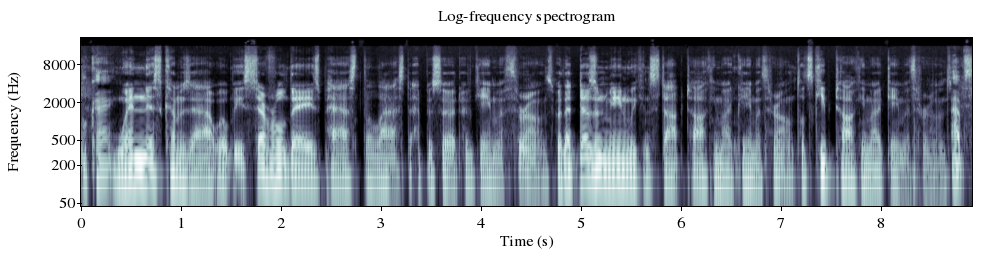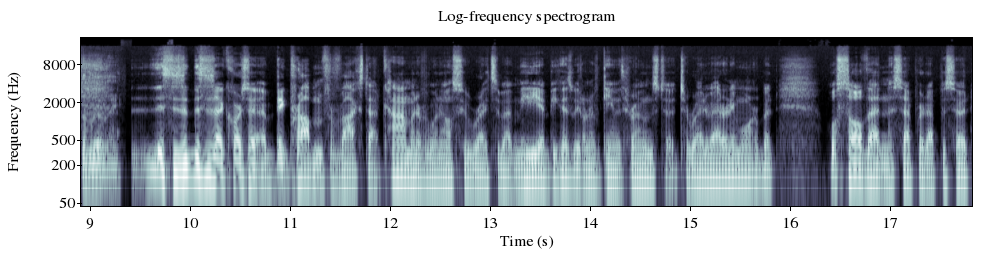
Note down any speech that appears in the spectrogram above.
Okay. When this comes out, we'll be several days past the last episode of Game of Thrones. But that doesn't mean we can stop talking about Game of Thrones. Let's keep talking about Game of Thrones. Absolutely. This is, this is of course, a, a big problem for Vox.com and everyone else who writes about media because we don't have Game of Thrones to, to write about anymore. But we'll solve that in a separate episode.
